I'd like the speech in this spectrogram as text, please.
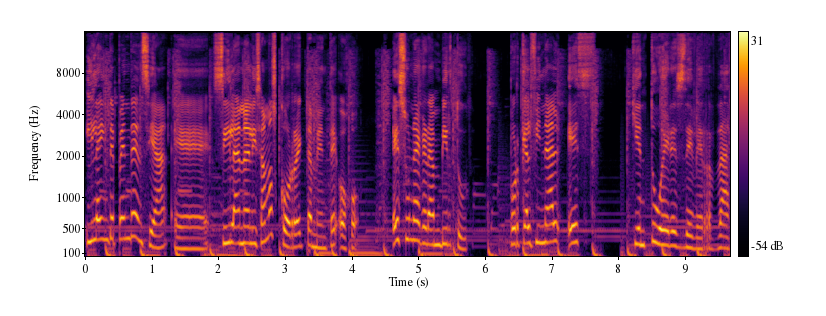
Y la independencia, eh, si la analizamos correctamente, ojo, es una gran virtud, porque al final es quien tú eres de verdad.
